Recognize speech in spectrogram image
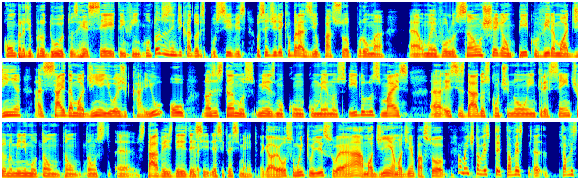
compra de produtos, receita, enfim, com todos os indicadores possíveis, você diria que o Brasil passou por uma uma evolução, chega a um pico, vira modinha, sai da modinha e hoje caiu? Ou nós estamos mesmo com, com menos ídolos, mas uh, esses dados continuam em crescente ou no mínimo tão, tão, tão uh, estáveis desde esse desse crescimento? Legal, eu ouço muito isso, é, ah, modinha, a modinha passou. Realmente talvez, te, talvez, uh, talvez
